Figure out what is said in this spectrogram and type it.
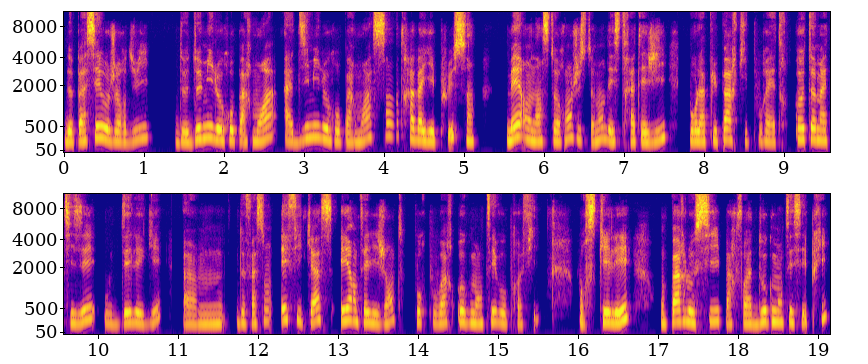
de passer aujourd'hui de 2000 euros par mois à 10 000 euros par mois sans travailler plus, mais en instaurant justement des stratégies, pour la plupart qui pourraient être automatisées ou déléguées euh, de façon efficace et intelligente pour pouvoir augmenter vos profits. Pour scaler, on parle aussi parfois d'augmenter ses prix.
